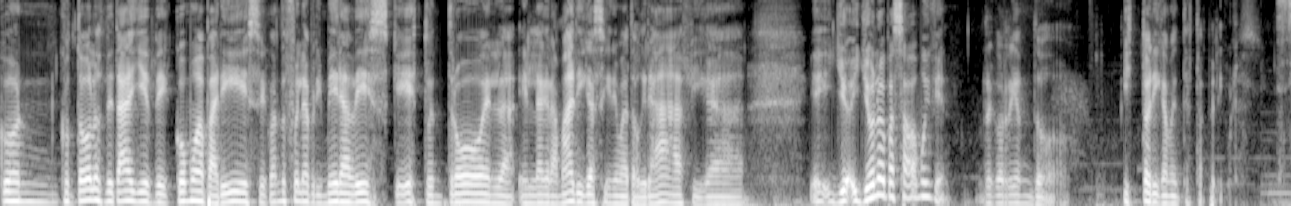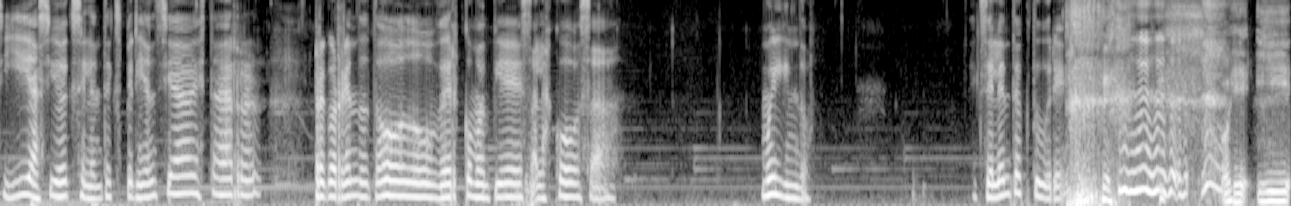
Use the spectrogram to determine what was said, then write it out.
con, con todos los detalles de cómo aparece, cuándo fue la primera vez que esto entró en la, en la gramática cinematográfica. Eh, Yo, yo lo he pasado muy bien recorriendo históricamente estas películas. Sí, ha sido excelente experiencia estar recorriendo todo, ver cómo empiezan las cosas. Muy lindo. Excelente octubre. Oye, y,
